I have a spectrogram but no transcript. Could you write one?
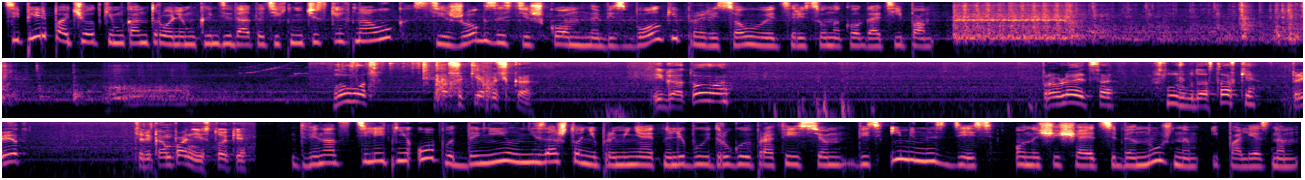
Теперь по четким контролем кандидата технических наук стежок за стежком на бейсболке прорисовывается рисунок логотипа. Ну вот, наша кепочка и готова. Отправляется в службу доставки. Привет, телекомпания «Истоки». 12-летний опыт Даниил ни за что не променяет на любую другую профессию, ведь именно здесь он ощущает себя нужным и полезным.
